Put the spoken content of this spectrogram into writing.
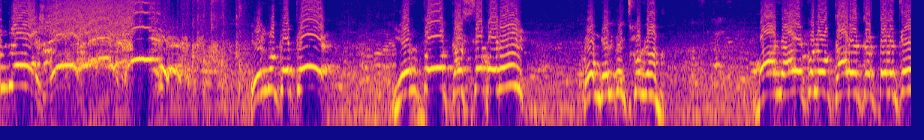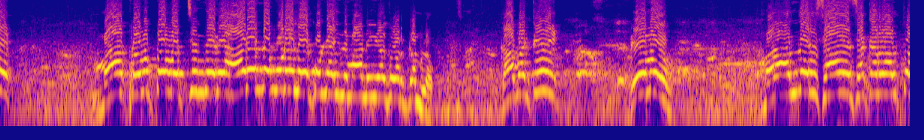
ఉంది. ఎందుకంటే ఎంతో కష్టపడి మేము గెలిపించుకున్నాం. మా నాయకులు కార్యకర్తలకి మా ప్రభుత్వం వచ్చింది అనే ఆనందం కూడా లేకుండా అయింది మా నియోజకవర్గంలో. కాబట్టి మేము మా అందరి సహాయ సహకారాలతో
